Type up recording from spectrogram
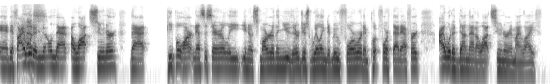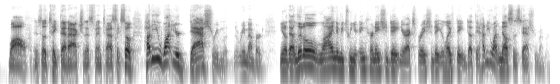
And if I yes. would have known that a lot sooner, that people aren't necessarily you know smarter than you they're just willing to move forward and put forth that effort i would have done that a lot sooner in my life. Wow. And so take that action. That's fantastic. So how do you want your dash rem- remembered? You know that little line in between your incarnation date and your expiration date your mm-hmm. life date and death date how do you want nelson's dash remembered?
